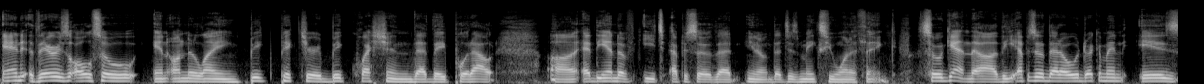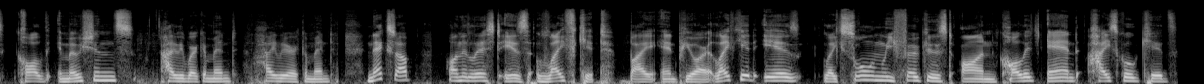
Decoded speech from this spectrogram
And there is also an underlying big picture big question that they put out uh, at the end of each episode that you know that just makes you want to think. So again uh, the episode that i would recommend is called emotions. Highly recommend highly recommend. Next up on the list is life kit by npr life kit is like solemnly focused on college and high school kids.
